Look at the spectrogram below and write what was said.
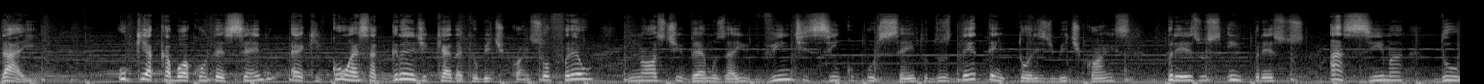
daí. O que acabou acontecendo é que com essa grande queda que o Bitcoin sofreu, nós tivemos aí 25% dos detentores de Bitcoins presos em preços acima do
